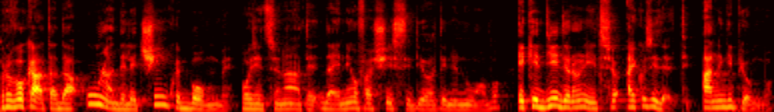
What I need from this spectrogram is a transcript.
provocata da una delle cinque bombe posizionate dai neofascisti di ordine nuovo e che diedero inizio ai cosiddetti anni di piombo.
